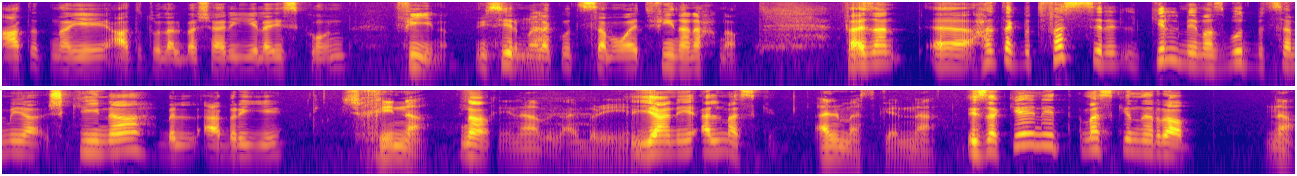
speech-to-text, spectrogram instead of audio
اعطتنا إياه اعطته للبشرية ليسكن فينا يصير نعم. ملكوت السماوات فينا نحن. فإذا آه، حضرتك بتفسر الكلمة مزبوط بتسميها شكيناه بالعبرية؟ شخينا نعم. شخينا بالعبرية. يعني المسكن. المسكن نعم. إذا كانت مسكن الرب. نعم.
